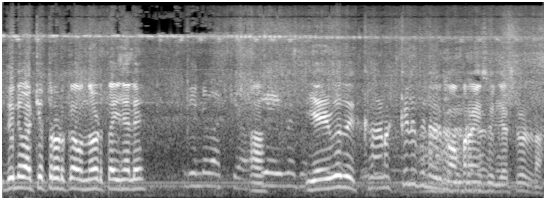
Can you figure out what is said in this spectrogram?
ഇതിന്റെ ബാക്കി എത്ര കൊടുക്കാം ഒന്നുകൂടെ എടുത്തു കഴിഞ്ഞാൽ? ഇതിന്റെ ബാക്കിയോ? ആ എഴുപത്. കണക്കിൽ പിന്നെ ഒരു കോംപ്രമൈസ് ഇല്ല. എട്ട് കൊടുക്കാം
